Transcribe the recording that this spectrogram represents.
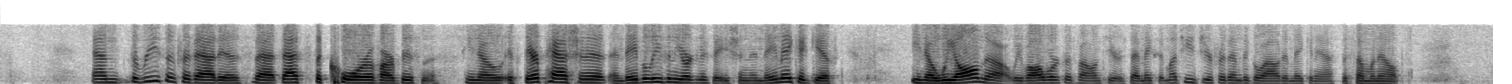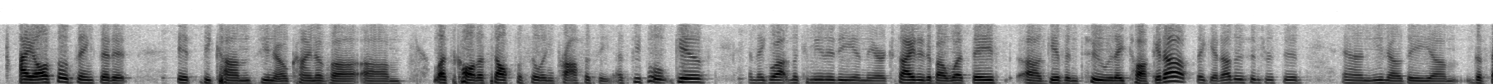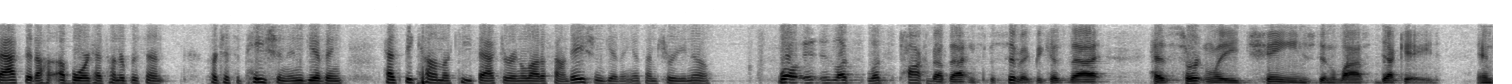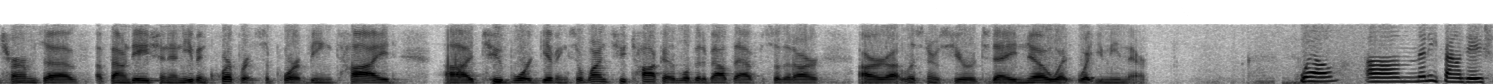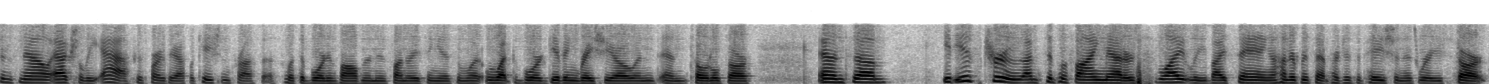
And the reason for that is that that's the core of our business. You know, if they're passionate and they believe in the organization and they make a gift, you know, we all know, we've all worked with volunteers. That makes it much easier for them to go out and make an ask to someone else. I also think that it it becomes, you know, kind of a um, let's call it a self fulfilling prophecy. As people give and they go out in the community and they're excited about what they've uh, given to, they talk it up, they get others interested, and you know the um, the fact that a, a board has 100% participation in giving has become a key factor in a lot of foundation giving, as I'm sure you know. Well, it, it, let's let's talk about that in specific because that has certainly changed in the last decade in terms of a foundation and even corporate support being tied to board giving. So why don't you talk a little bit about that so that our uh, listeners here today know what what you mean there? Well, um, many foundations now actually ask, as part of their application process, what the board involvement in fundraising is and what what the board giving ratio and, and totals are. And um, it is true, I'm simplifying matters slightly by saying 100% participation is where you start.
